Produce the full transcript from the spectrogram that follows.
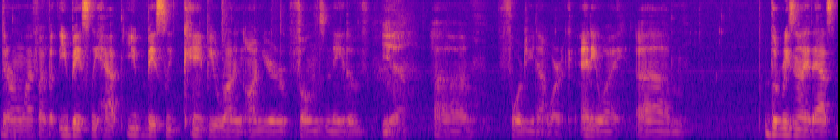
they're on Wi-Fi. But you basically have you basically can't be running on your phone's native Yeah. uh, 4G network. Anyway, um, the reason I'd asked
